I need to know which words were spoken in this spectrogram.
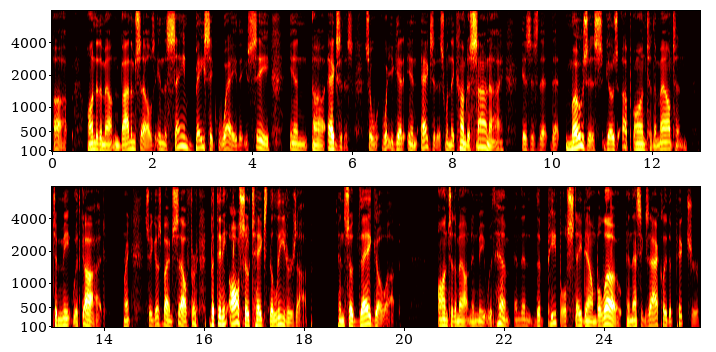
up onto the mountain by themselves in the same basic way that you see in uh, Exodus. So what you get in Exodus when they come to Sinai is is that that Moses goes up onto the mountain to meet with God, right? So he goes by himself, for, but then he also takes the leaders up, and so they go up onto the mountain and meet with him, and then the people stay down below, and that's exactly the picture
